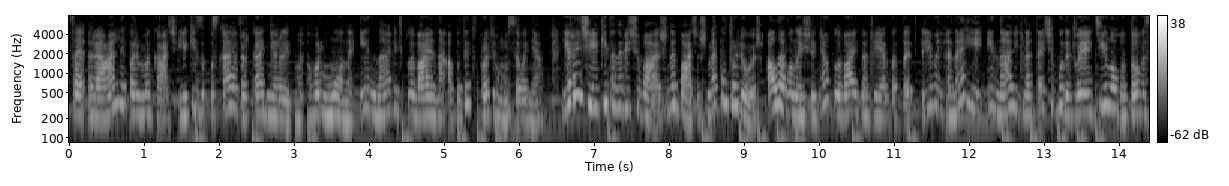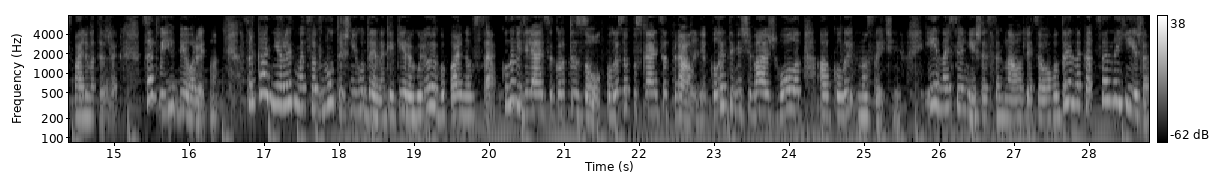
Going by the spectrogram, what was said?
це реальний перемикач, який запускає циркадні ритми, гормони і навіть впливає на апетит протягом усього дня. Є речі, які ти не відчуваєш, не бачиш, не контролюєш, але вони щодня впливають на твій апетит, рівень енергії і навіть на те, чи буде твоє тіло готове спалювати жир. Це твої біоритми. Циркадні ритми це внутрішній годинник, який регулює буквально все. Коли виділяється кортизол, коли запускається травлення, коли ти відчуваєш голод, а коли насичення. І найсильніший сигнал для цього годинника це не їжа,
